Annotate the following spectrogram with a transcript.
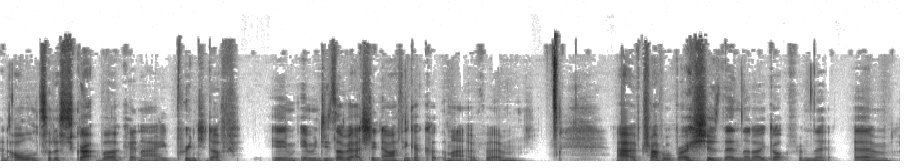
an old sort of scrapbook, and I printed off Im- images of it. Actually, no, I think I cut them out of um, out of travel brochures then that I got from the um,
